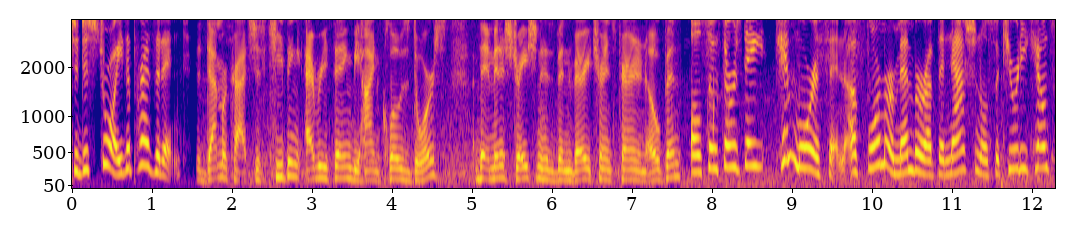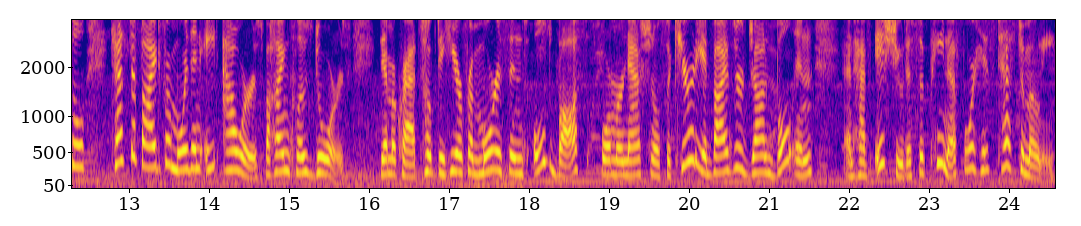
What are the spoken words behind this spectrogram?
to destroy the president. The Democrats just keeping everything behind closed doors. The administration has been very transparent and open. Also Thursday, Tim Morrison, a former member of the National Security Council, testified for more than eight hours behind closed doors. Democrats hope to hear from Morrison's old boss, former National Security Advisor John Bolton, and have issued a subpoena for his testimony.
